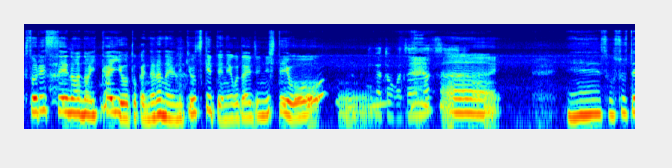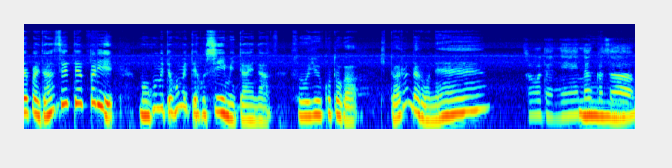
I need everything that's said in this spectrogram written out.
ストレス性のあの胃潰瘍とかにならないように気をつけてね。お大事にしてよ、うん。りがとうございます。はい。ねえ、そうするとやっぱり男性ってやっぱりもう褒めて褒めてほしいみたいなそういうことがきっとあるんだろうね。そうだね。うんなんかさ、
